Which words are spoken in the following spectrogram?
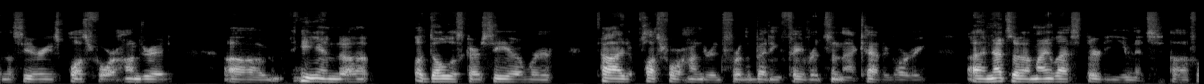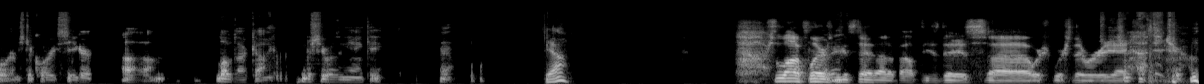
in the series, plus 400. Um, he and uh, Adolis Garcia were tied at plus 400 for the betting favorites in that category. Uh, and that's uh, my last 30 units uh, for Mr. Corey Seager. Um, love that guy. Wish he was a Yankee. yeah Yeah. There's a lot of players we could say that about these days. Uh, wish wish they were a Yankee. That's true.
